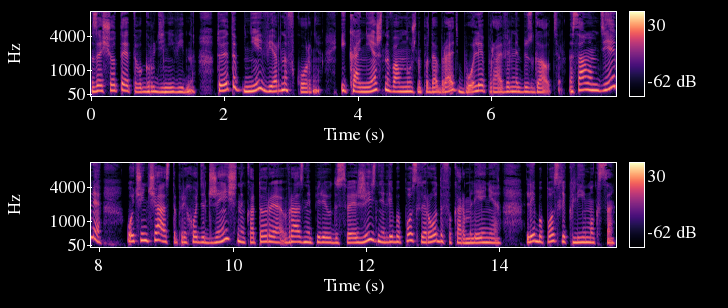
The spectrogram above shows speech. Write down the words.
за счет этого груди не видно, то это неверно в корне. И, конечно, вам нужно подобрать более правильный бюстгальтер. На самом деле, очень часто приходят женщины, которые в разные периоды своей жизни, либо после родов и кормления, либо после климакса,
